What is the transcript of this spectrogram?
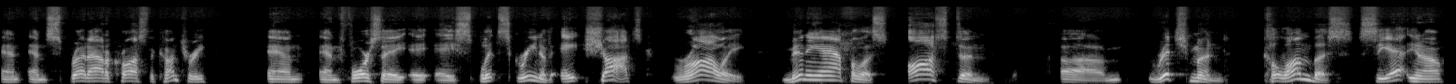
and and spread out across the country, and and force a a, a split screen of eight shots. Raleigh, Minneapolis, Austin, um, Richmond, Columbus, Seattle. You know,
